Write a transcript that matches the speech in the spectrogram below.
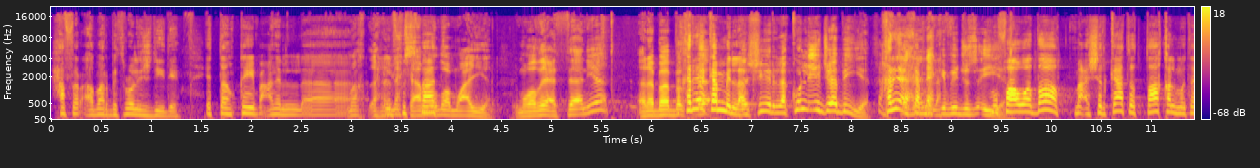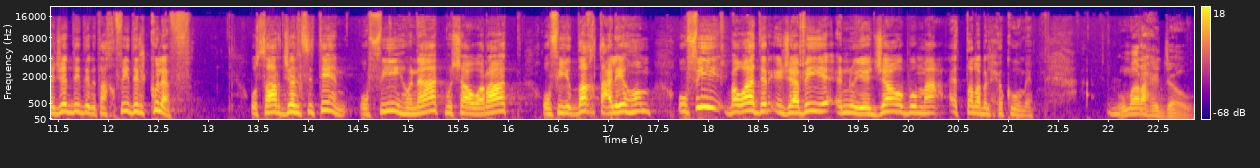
حفر آبار بترول جديدة التنقيب عن ال- آه، إحنا نحكي عن موضوع معين. المواضيع الثانية أنا ب- خليني أكمل لك. بشير لكل إيجابية خليني أكمل نحكي لك. في جزئية مفاوضات مع شركات الطاقة المتجددة لتخفيض الكلف وصار جلستين وفي هناك مشاورات وفي ضغط عليهم وفي بوادر إيجابية إنه يتجاوبوا مع الطلب الحكومي وما راح يتجاوبوا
